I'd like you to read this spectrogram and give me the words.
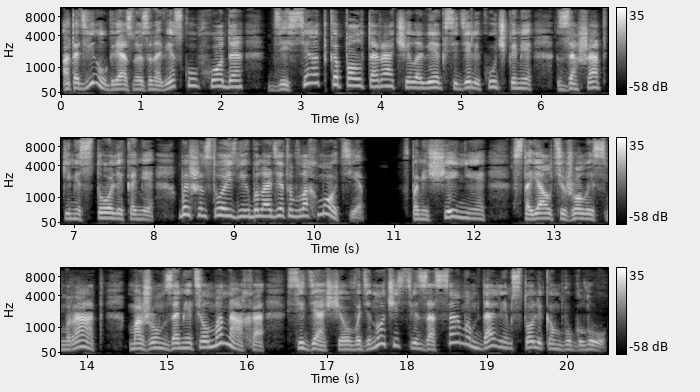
отодвинул грязную занавеску у входа. Десятка-полтора человек сидели кучками за шаткими столиками. Большинство из них было одето в лохмотье. В помещении стоял тяжелый смрад. Мажун заметил монаха, сидящего в одиночестве за самым дальним столиком в углу.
